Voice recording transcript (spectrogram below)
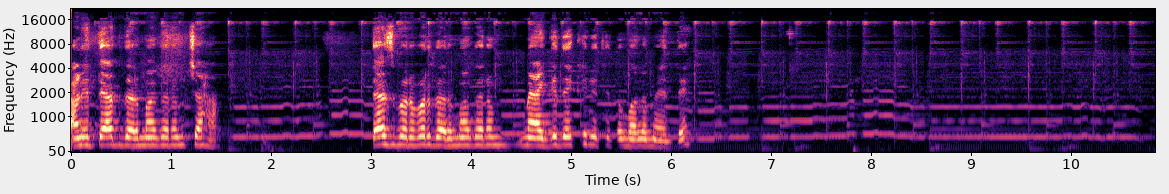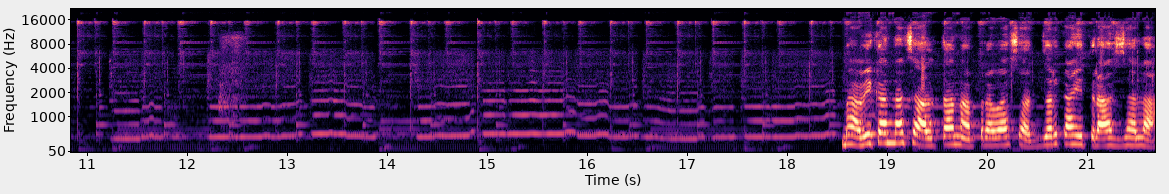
आणि त्यात गरमागरम चहा. त्याचबरोबर गरमागरम मॅगी देखील इथे तुम्हाला मिळते. भाविकांना चालताना प्रवासात जर काही त्रास झाला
